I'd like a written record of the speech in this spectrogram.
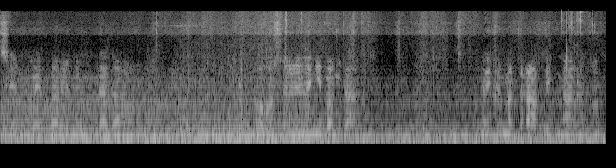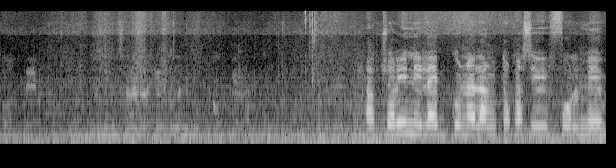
Same way pa rin yung dadaanan natin. O gusto nila ng ibang daan. Medyo matraffic nga lang ang konti. Maging sarap kay Ronnie mo ka okay lang. Actually, ni-live ko na lang to kasi full, me-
